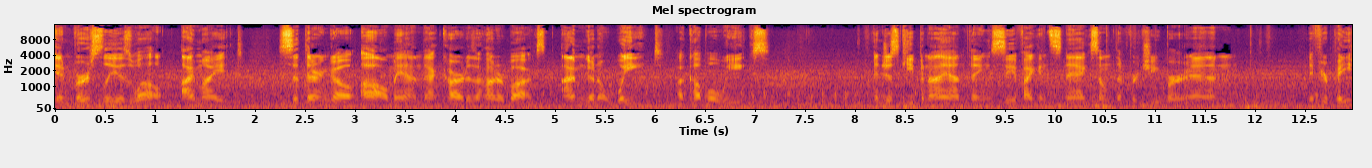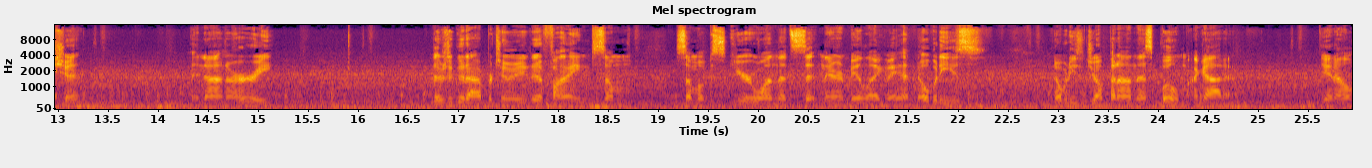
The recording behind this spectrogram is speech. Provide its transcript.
inversely as well. I might sit there and go, "Oh man, that card is a 100 bucks. I'm going to wait a couple weeks and just keep an eye on things, see if I can snag something for cheaper." And if you're patient and not in a hurry, there's a good opportunity to find some some obscure one that's sitting there and being like, "Man, nobody's nobody's jumping on this. Boom, I got it." You know?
